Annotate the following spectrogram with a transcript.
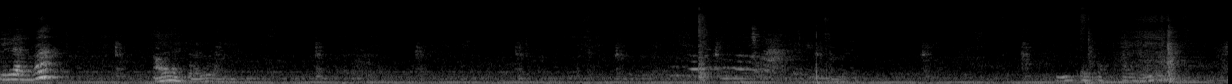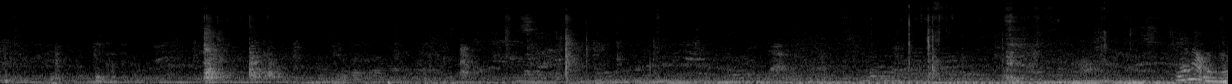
ಇಲ್ಲಲ್ವಾ ಅವನೇ ಕೆಳಗೆ ಏನಾಗೋದು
